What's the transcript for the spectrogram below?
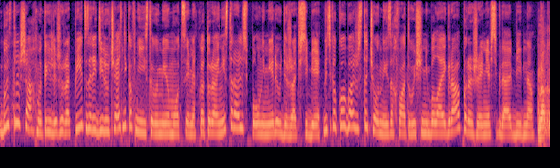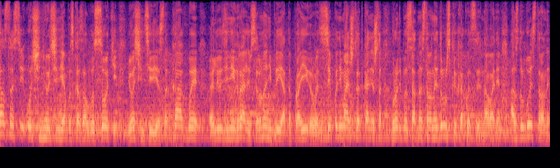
Быстрые шахматы или же рапид зарядили участников неистовыми эмоциями, которые они старались в полной мере удержать в себе. Ведь какой бы ожесточенной и захватывающей ни была игра, поражение всегда обидно. Накал страсти очень-очень, я бы сказал, высокий и очень интересно. Как бы люди не играли, все равно неприятно проигрывать. Все понимают, что это, конечно, вроде бы с одной стороны дружеское какое-то соревнование, а с другой стороны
